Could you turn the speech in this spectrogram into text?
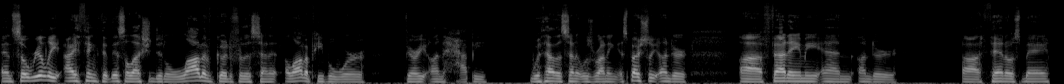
And so, really, I think that this election did a lot of good for the Senate. A lot of people were very unhappy with how the Senate was running, especially under uh, Fat Amy and under uh, Thanos May,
